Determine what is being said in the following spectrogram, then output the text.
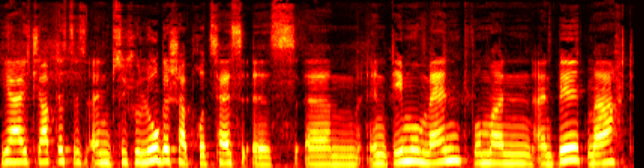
Ja, ich glaube, dass es ein psychologischer Prozess ist. Ähm, in dem Moment, wo man ein Bild macht,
